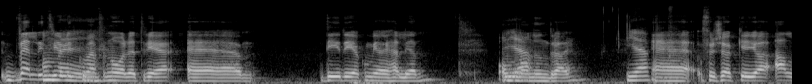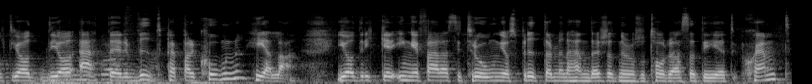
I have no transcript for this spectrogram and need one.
Väldigt trevligt att komma hem från året till det. Eh, det är det jag kommer göra i helgen. Om Ja. någon undrar. Japp. Eh, försöker göra allt. Jag, jag äter vitpepparkorn hela. Jag dricker ingefära, citron, jag spritar mina händer så att nu är de så torra så att det är ett skämt.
